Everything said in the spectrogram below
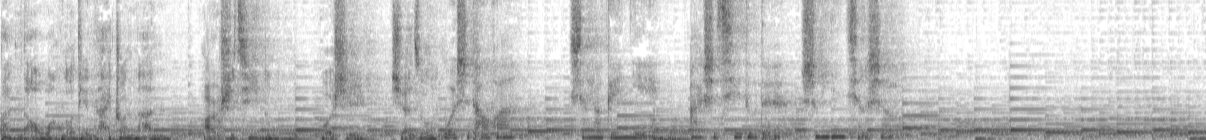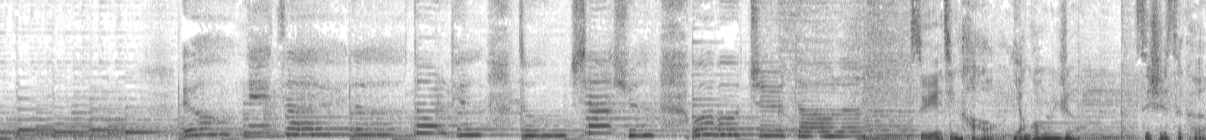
半岛网络电台专栏，二十七度，我是玄宗，我是桃花，想要给你二十七度的声音享受。有你在的冬天总下雪，我不知道了。岁月静好，阳光温热，此时此刻。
